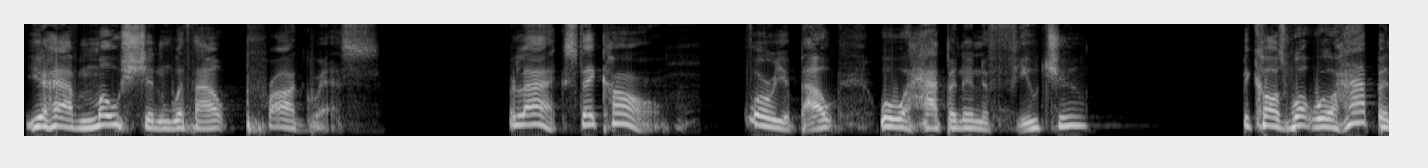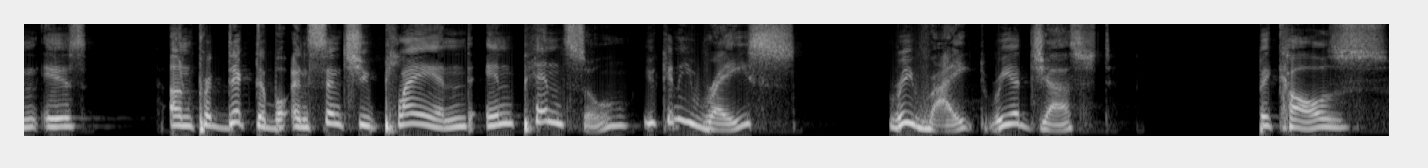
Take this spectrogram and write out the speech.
You have motion without progress. Relax, stay calm. Worry about what will happen in the future. Because what will happen is unpredictable. And since you planned in pencil, you can erase, rewrite, readjust, because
